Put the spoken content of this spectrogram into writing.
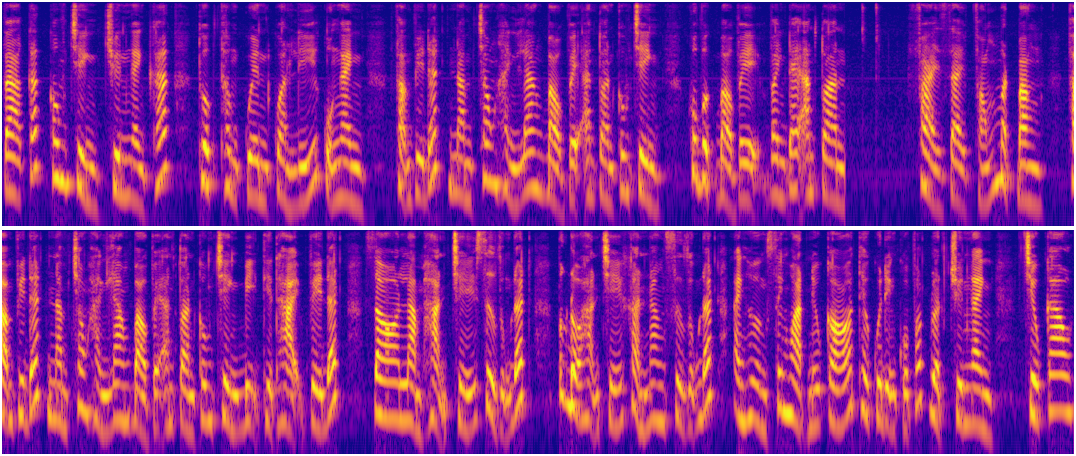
và các công trình chuyên ngành khác thuộc thẩm quyền quản lý của ngành, phạm vi đất nằm trong hành lang bảo vệ an toàn công trình, khu vực bảo vệ, vành đai an toàn phải giải phóng mặt bằng, phạm vi đất nằm trong hành lang bảo vệ an toàn công trình bị thiệt hại về đất do làm hạn chế sử dụng đất, mức độ hạn chế khả năng sử dụng đất, ảnh hưởng sinh hoạt nếu có theo quy định của pháp luật chuyên ngành, chiều cao,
